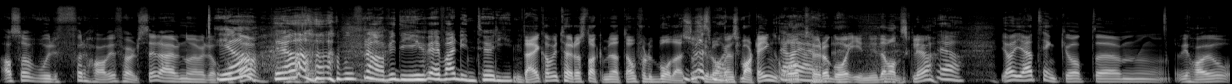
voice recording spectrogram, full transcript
altså hvorfor har vi følelser? Det er jo noe jeg er veldig opptatt Ja, av. ja. Hvorfor har vi de? Hva er din teori? Deg kan vi tørre å snakke med dette om, for du både er sosiolog og en smarting, og ja, ja. tør å gå inn i det vanskelige. Ja. Ja, jeg tenker jo at um, vi har jo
